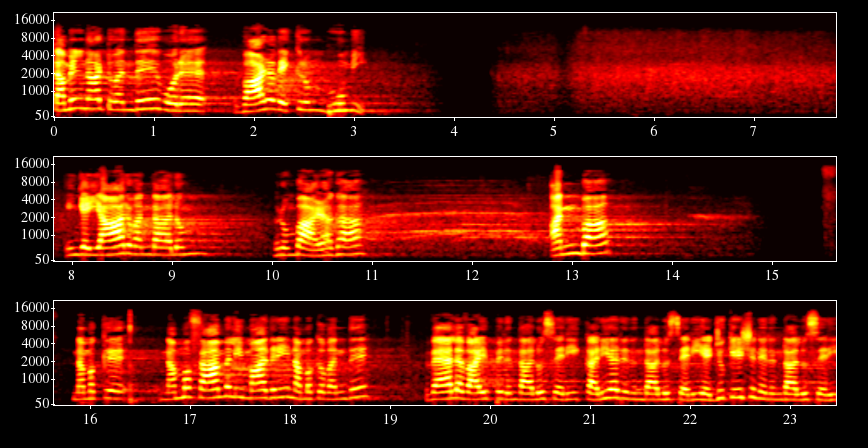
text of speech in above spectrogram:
தமிழ்நாட்டு வந்து ஒரு வாழ வைக்கும் பூமி. இங்க யார் வந்தாலும் ரொம்ப அழகா அன்பா நமக்கு நம்ம ஃபேமிலி மாதிரி நமக்கு வந்து வேலை வாய்ப்பு இருந்தாலும் சரி கரியர் இருந்தாலும் சரி எஜுகேஷன் இருந்தாலும் சரி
